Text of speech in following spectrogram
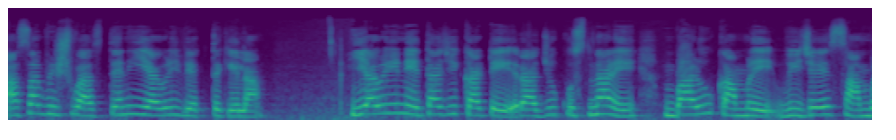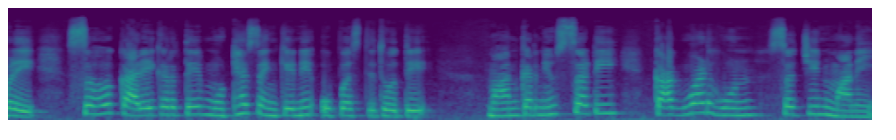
असा विश्वास त्यांनी यावेळी व्यक्त केला. यावेळी नेताजी काटे राजू कुसनाळे बाळू कांबळे विजय सांबळे सह कार्यकर्ते मोठ्या संख्येने उपस्थित होते. महानकर न्यूजसाठी कागवाडहून सचिन माने.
